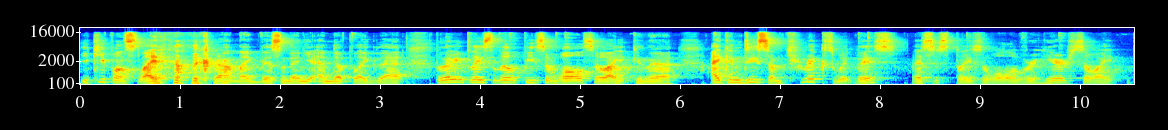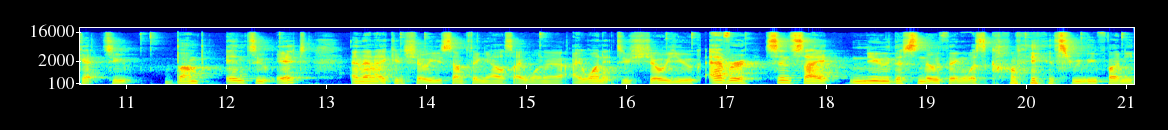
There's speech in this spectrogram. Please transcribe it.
you keep on sliding on the ground like this and then you end up like that. But let me place a little piece of wall so I can uh, I can do some tricks with this. Let's just place the wall over here so I get to bump into it and then I can show you something else I wanna I wanted to show you. Ever since I knew the snow thing was coming it's really funny.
